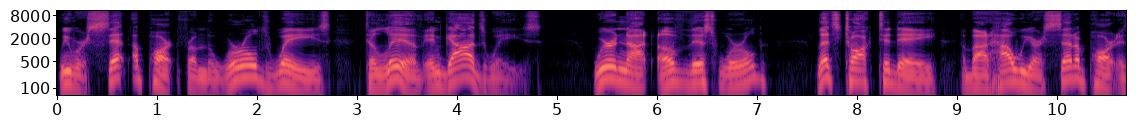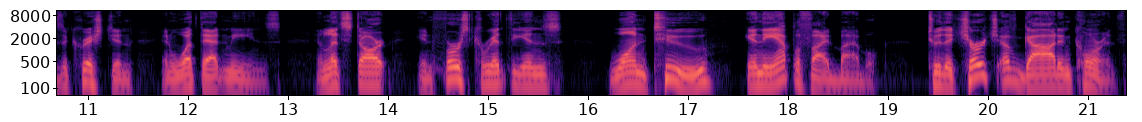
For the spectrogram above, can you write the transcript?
we were set apart from the world's ways to live in God's ways. We're not of this world. Let's talk today about how we are set apart as a Christian and what that means. And let's start in 1 Corinthians 1 2 in the Amplified Bible. To the church of God in Corinth,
